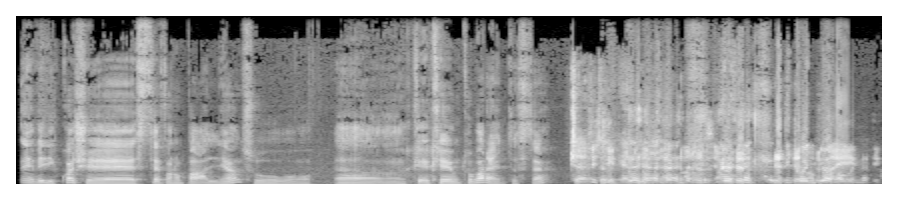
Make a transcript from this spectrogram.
E vedi, qua c'è Stefano Paglia su eh, che, che è un tuo parente, Ste? Certo, Sì, sì, perché siamo- Di siamo parenti.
